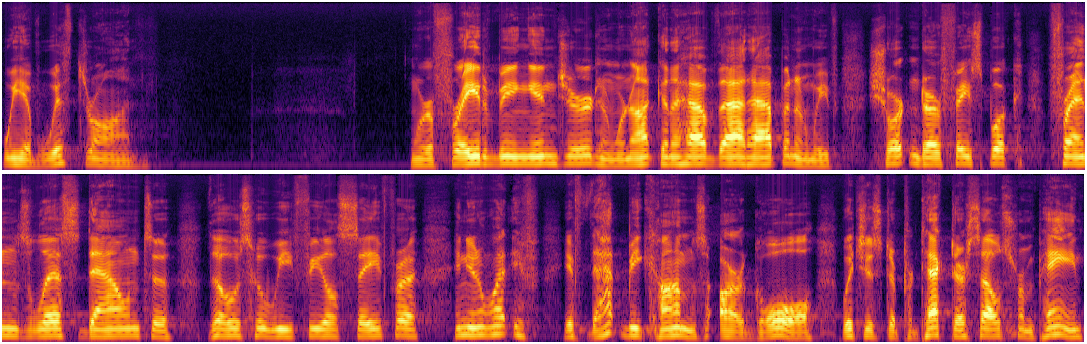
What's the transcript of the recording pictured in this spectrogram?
we have withdrawn. We're afraid of being injured, and we're not going to have that happen. And we've shortened our Facebook friends list down to those who we feel safer. And you know what? If, if that becomes our goal, which is to protect ourselves from pain,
